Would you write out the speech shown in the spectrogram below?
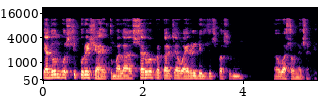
या दोन गोष्टी पुरेशा आहेत तुम्हाला सर्व प्रकारच्या व्हायरल डिझीजपासून वाचवण्यासाठी.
